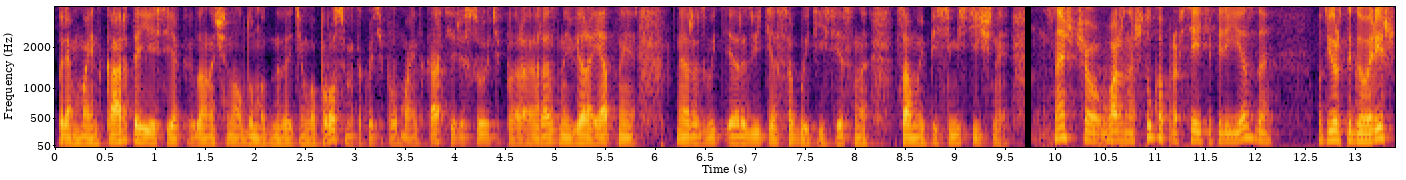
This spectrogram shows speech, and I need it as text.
прям mind -карта есть, я когда начинал думать над этим вопросом, я такой, типа, в mind -карте рисую, типа, ра- разные вероятные э, разви- развития событий, естественно, самые пессимистичные. Знаешь, что важная штука про все эти переезды? Вот, Юр, ты говоришь,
